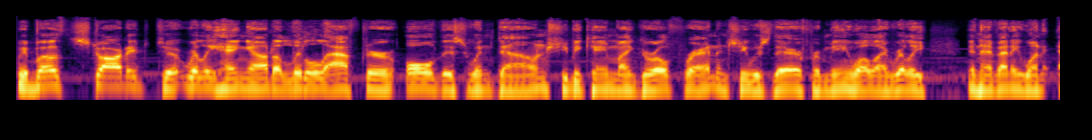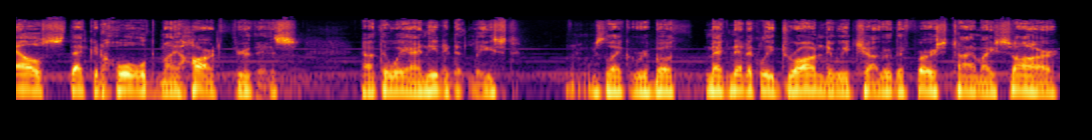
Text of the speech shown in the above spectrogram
We both started to really hang out a little after all this went down. She became my girlfriend and she was there for me while I really didn't have anyone else that could hold my heart through this. Not the way I needed, at least. It was like we were both magnetically drawn to each other the first time I saw her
